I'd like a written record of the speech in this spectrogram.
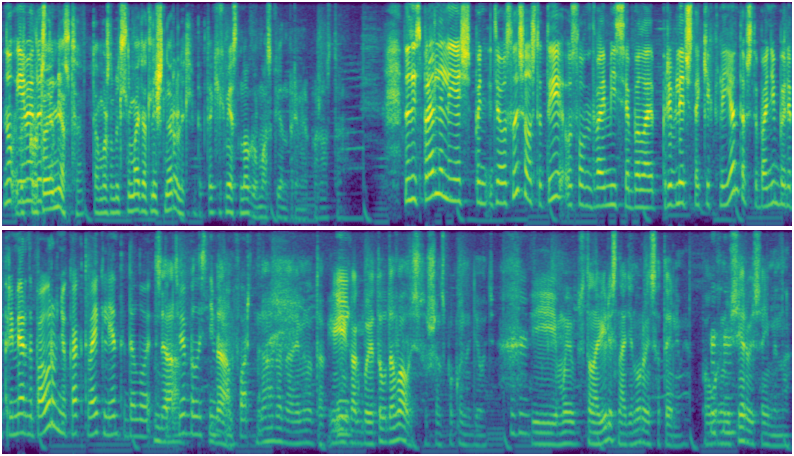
Ну, это я крутое виду, что... место. Там можно будет снимать отличные ролики. Так таких мест много в Москве, например, пожалуйста. Ну, то есть правильно ли я тебя услышала, что ты, условно, твоя миссия была привлечь таких клиентов, чтобы они были примерно по уровню, как твои клиенты Deloitte, да, чтобы тебе было с ними да, комфортно. Да, да, да, именно так. И, и как бы это удавалось совершенно спокойно делать. Угу. И мы становились на один уровень с отелями, по уровню угу. сервиса именно,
